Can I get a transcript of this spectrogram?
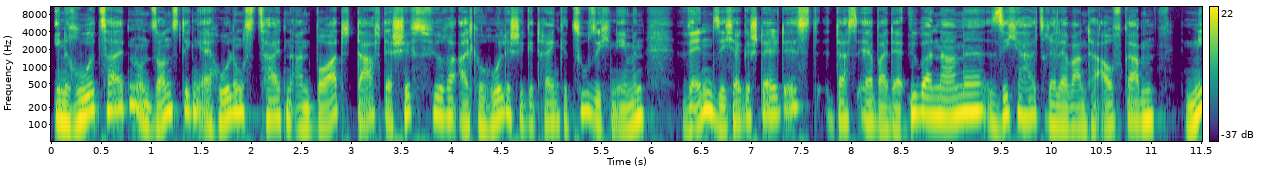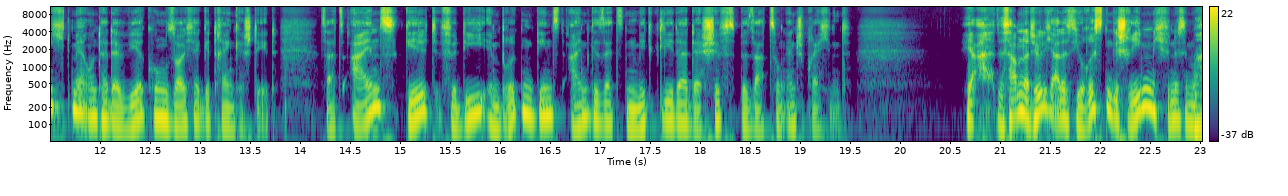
In Ruhezeiten und sonstigen Erholungszeiten an Bord darf der Schiffsführer alkoholische Getränke zu sich nehmen, wenn sichergestellt ist, dass er bei der Übernahme sicherheitsrelevanter Aufgaben nicht mehr unter der Wirkung solcher Getränke steht steht. Satz 1 gilt für die im Brückendienst eingesetzten Mitglieder der Schiffsbesatzung entsprechend. Ja, das haben natürlich alles Juristen geschrieben. Ich finde es immer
